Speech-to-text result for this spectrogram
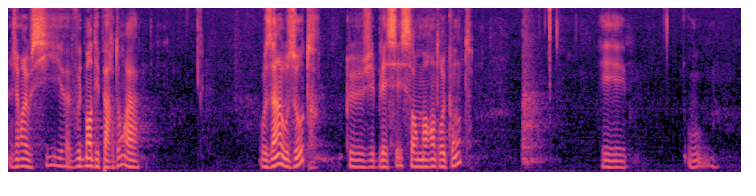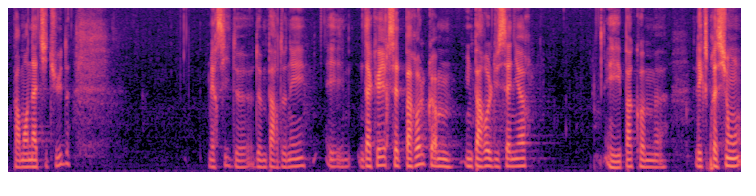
j'aimerais aussi euh, vous demander pardon aux uns, aux autres que j'ai blessés sans m'en rendre compte et ou par mon attitude. Merci de, me pardonner et d'accueillir cette parole comme une parole du Seigneur et pas comme euh, l'expression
